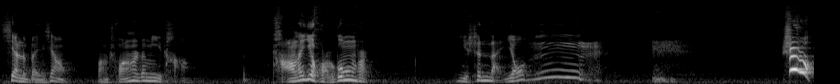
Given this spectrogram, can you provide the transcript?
现了本相，往床上这么一躺，躺了一会儿功夫，一伸懒腰，嗯，师傅，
